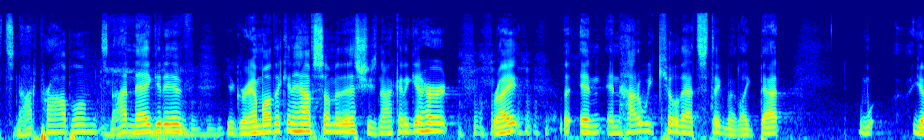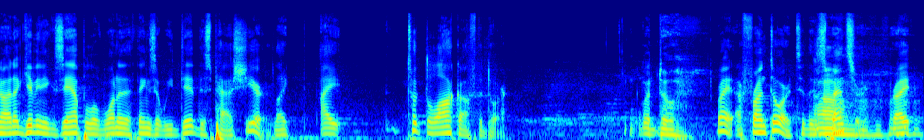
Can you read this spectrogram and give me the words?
it's not a problem it's not negative your grandmother can have some of this she's not going to get hurt right and and how do we kill that stigma like that you know and i'll give you an example of one of the things that we did this past year like i took the lock off the door What door? right a front door to the dispensary, Um. right?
